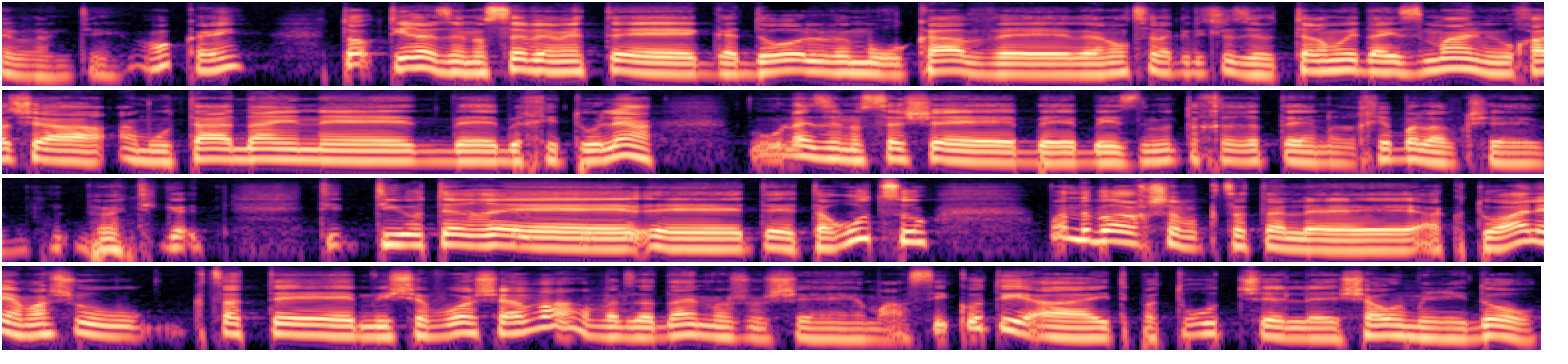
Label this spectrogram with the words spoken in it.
הבנתי, אוקיי. טוב, תראה, זה נושא באמת uh, גדול ומורכב, uh, ואני לא רוצה להקדיש לזה יותר מדי זמן, במיוחד שהעמותה עדיין uh, בחיתוליה. אולי זה נושא שבהזדמנות אחרת uh, נרחיב עליו, כשבאמת תהיו יותר, uh, uh, תרוצו. בוא נדבר עכשיו קצת על uh, אקטואליה, משהו קצת uh, משבוע שעבר, אבל זה עדיין משהו שמעסיק אותי, ההתפטרות של שאול מרידור,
